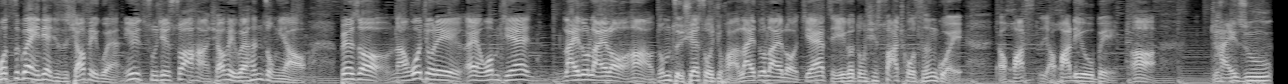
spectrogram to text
我只管一点就是消费观，因为出去耍哈，消费观很重要。比如说，那我觉得，哎，我们今天来都来了哈，我们最喜欢说句话，来都来了，今天这个东西耍确实很贵，要花要花六百啊，泰铢，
